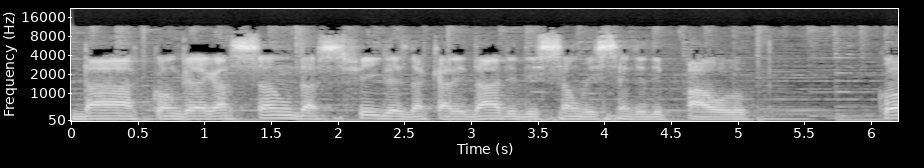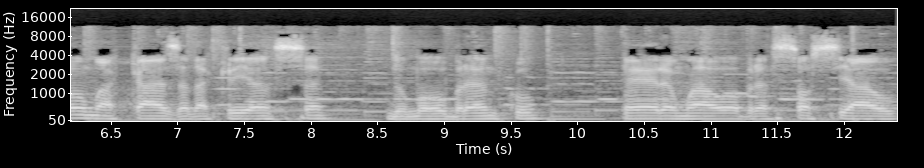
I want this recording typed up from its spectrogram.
da congregação das Filhas da Caridade de São Vicente de Paulo como a Casa da Criança do Morro Branco era uma obra social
